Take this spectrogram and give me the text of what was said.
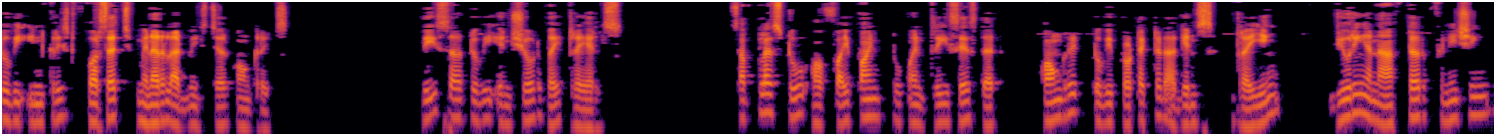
to be increased for such mineral admixture concretes. These are to be ensured by trials. Subclass 2 of 5.2.3 says that concrete to be protected against drying during and after finishing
